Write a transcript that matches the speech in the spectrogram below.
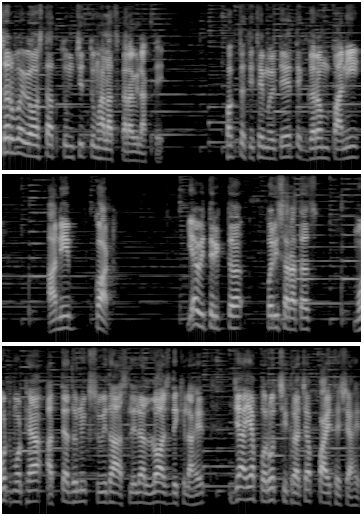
सर्व व्यवस्था तुमची तुम्हालाच करावी लागते. फक्त तिथे मिळते ते गरम पाणी आणि कॉट. या व्यतिरिक्त परिसरातच मोठमोठ्या अत्याधुनिक सुविधा असलेल्या लॉज देखील आहेत ज्या या पर्वत शिखराच्या पायथ्याशी आहेत.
